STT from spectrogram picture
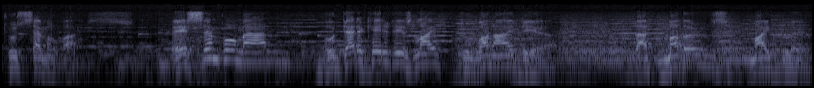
to Semmelweis. A simple man who dedicated his life to one idea that mothers might live.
